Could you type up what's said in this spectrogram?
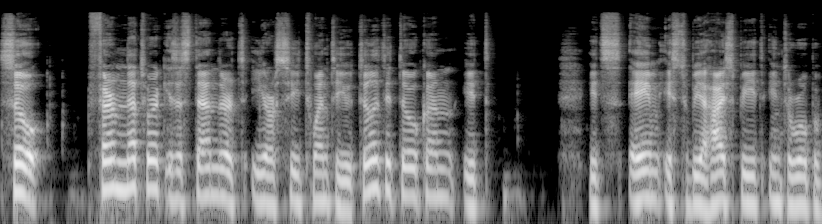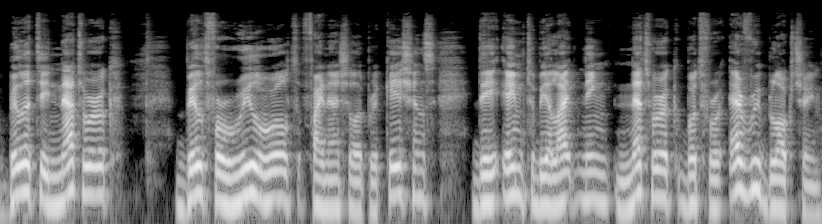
So Ferrum Network is a standard ERC20 utility token. It its aim is to be a high-speed interoperability network built for real world financial applications. They aim to be a lightning network, but for every blockchain.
